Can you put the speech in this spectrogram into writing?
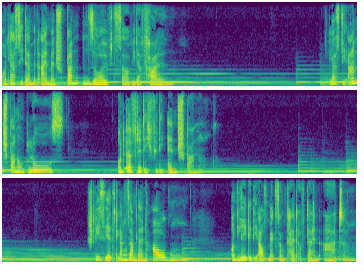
und lass sie dann mit einem entspannten Seufzer wieder fallen. Lass die Anspannung los und öffne dich für die Entspannung. Schließe jetzt langsam deine Augen und lege die Aufmerksamkeit auf deinen Atem.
